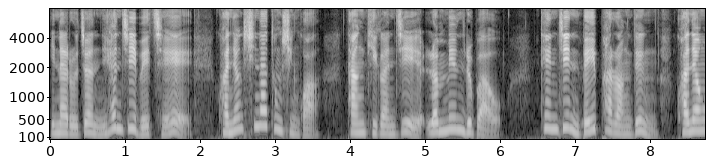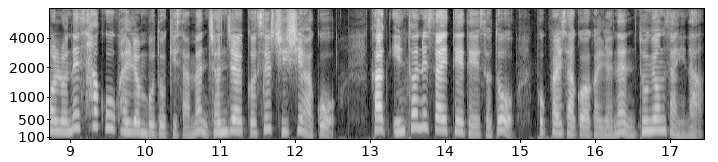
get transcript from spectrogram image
이날 오전 현지 매체에 관영 신화통신과 당 기관지 런민르바오, 텐진 베이파랑 등 관영 언론의 사고 관련 보도 기사만 전제할 것을 지시하고 각 인터넷 사이트에 대해서도 폭발 사고와 관련한 동영상이나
